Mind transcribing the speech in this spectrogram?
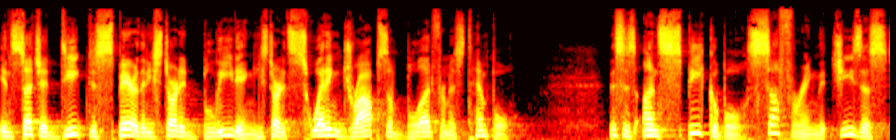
in such a deep despair that he started bleeding. He started sweating drops of blood from his temple. This is unspeakable suffering that Jesus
